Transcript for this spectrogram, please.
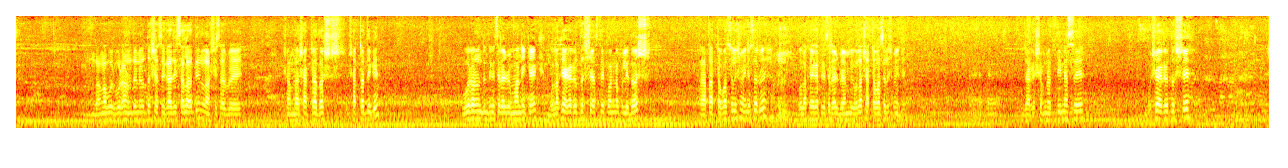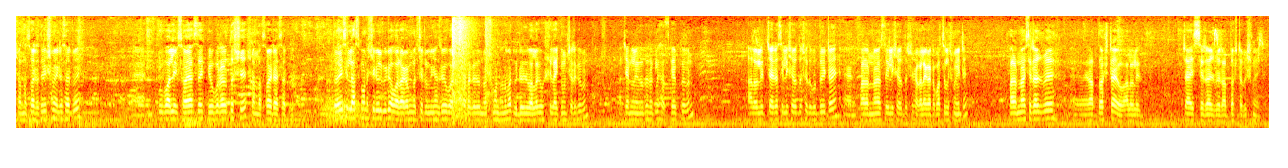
গঙ্গাপুর বুরহানুদ্দিনের উদ্দেশ্যে আছে গাজী সালাউদ্দিন লঞ্চটি ছাড়বে সন্ধ্যা সাতটা দশ, সাতটার দিকে। বুরহানুদ্দিন থেকে ছেড়ে আসবে মানিক এক। বোলাখি এগারোর উদ্দেশ্যে আসছে কর্ণফুলি দশ। রাত আটটা পঁয়তাল্লিশ মিনিটে ছাড়বে। বোলাখি এগারো থেকে ছেড়ে আসবে এমবি বোলা সাতটা পঁয়তাল্লিশ মিনিটে। জাকের সম্রাট তিন আছে বুসাইয়ের উদ্দেশ্যে সন্ধ্যা ছয়টা তিরিশ মিনিটে ছাড়বে। পুবালি ছয় আছে, কেউ করার উদ্দেশ্যে সন্ধ্যা ছয়টায় ছাড়বে। তো এই ছিল আজকে আমাদের শিডিউল ভিডিও আবার আগামীকাল শিডিউল নিয়ে হাজির হব। সাথে জন্য অসংখ্য ধন্যবাদ। ভিডিও যদি ভালো লাগে, অবশ্যই লাইক কমেন্ট শেয়ার করবেন। আর চ্যানেলে নতুন থাকলে সাবস্ক্রাইব করবেন। আলোলির চাইরা আছে ইলিশের উদ্দেশ্যে দুপুর দুইটায় অ্যান্ড ফারান নয় আছে ইলিশের উদ্দেশ্যে সকাল এগারোটা পঁয়তাল্লিশ মিনিটে। ফারান নয় সেটা আসবে রাত দশটায় ও আলোলির চাই সেরে আসবে রাত দশটা বিশ মিনিটে।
